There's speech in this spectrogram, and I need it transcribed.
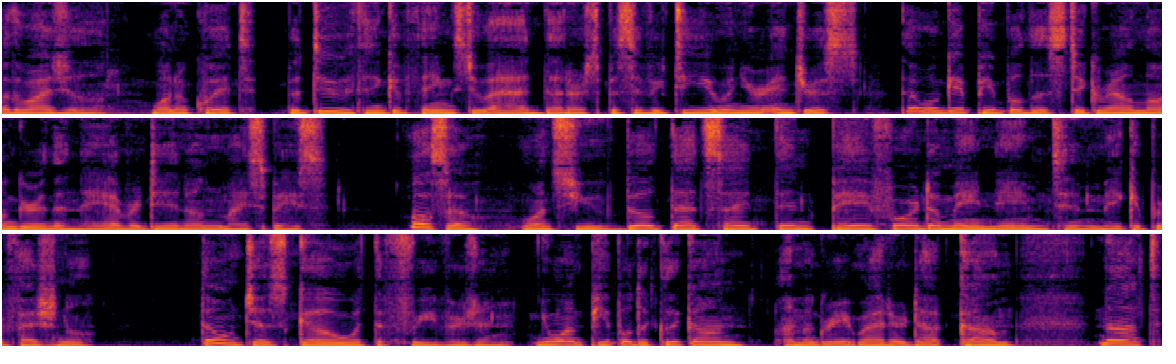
Otherwise, you'll want to quit. But do think of things to add that are specific to you and your interests that will get people to stick around longer than they ever did on MySpace. Also, once you've built that site, then pay for a domain name to make it professional. Don't just go with the free version. You want people to click on I'mAGreatWriter.com, not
